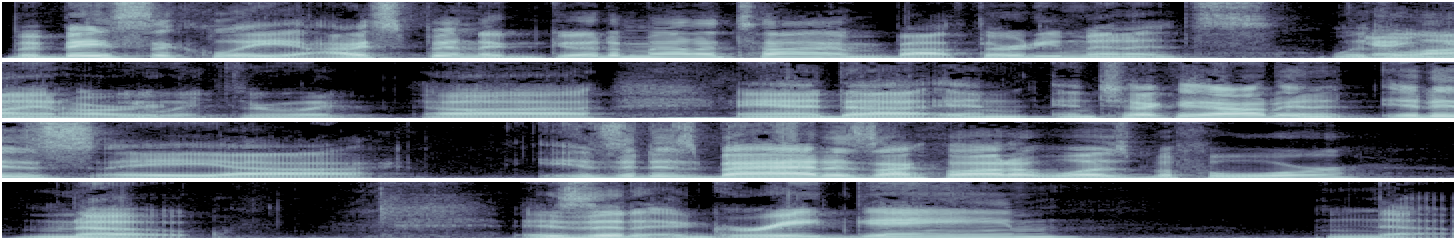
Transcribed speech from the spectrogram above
but basically, I spent a good amount of time, about thirty minutes, with Yeah, you- Lionheart You, went through it. uh, and uh, and and check it out. And it is a uh, is it as bad as I thought it was before? No. Is it a great game? No.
